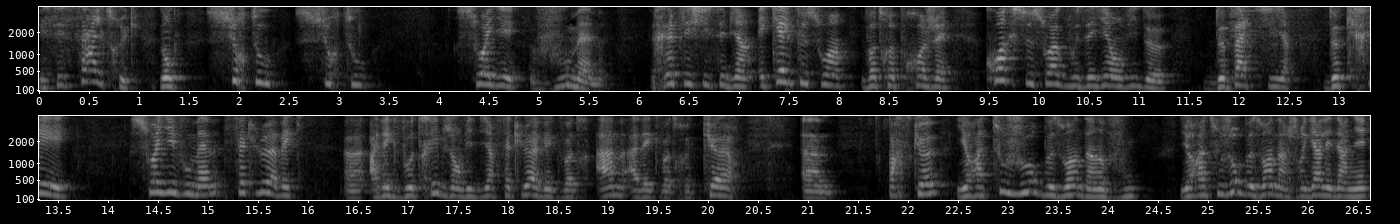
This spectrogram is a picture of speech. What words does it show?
Et c'est ça le truc. Donc surtout, surtout, soyez vous-même. Réfléchissez bien. Et quel que soit votre projet, quoi que ce soit que vous ayez envie de, de bâtir, de créer, soyez vous-même, faites-le avec, euh, avec vos tripes, j'ai envie de dire, faites-le avec votre âme, avec votre cœur. Euh, parce qu'il y aura toujours besoin d'un vous. Il y aura toujours besoin d'un, je regarde les derniers,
